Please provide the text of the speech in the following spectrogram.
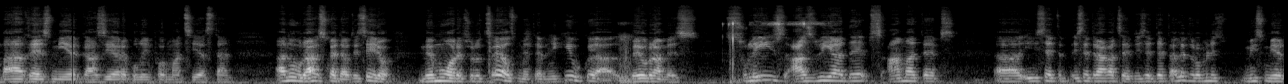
მაღეს მიერ გაზიარებულ ინფორმაციასთან. ანუ რა შეხედავთ ისე რომ მემუარებს რო წელს მეტერნიკი უკვე ბევრ რამეს სulis, აზვიადებს, ამატებს ისეთ ისეთ რაღაცებს, ისეთ დეტალებს, რომელიც მის მიერ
